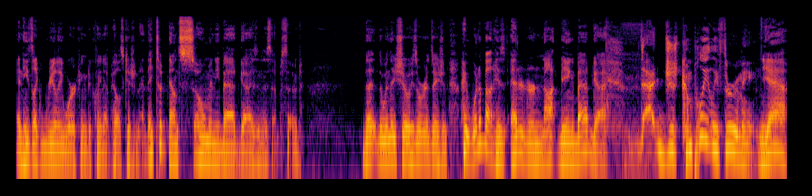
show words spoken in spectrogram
And he's like really working to clean up Hell's Kitchen. And They took down so many bad guys in this episode. That when they show his organization, hey, what about his editor not being a bad guy? that just completely threw me. Yeah,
